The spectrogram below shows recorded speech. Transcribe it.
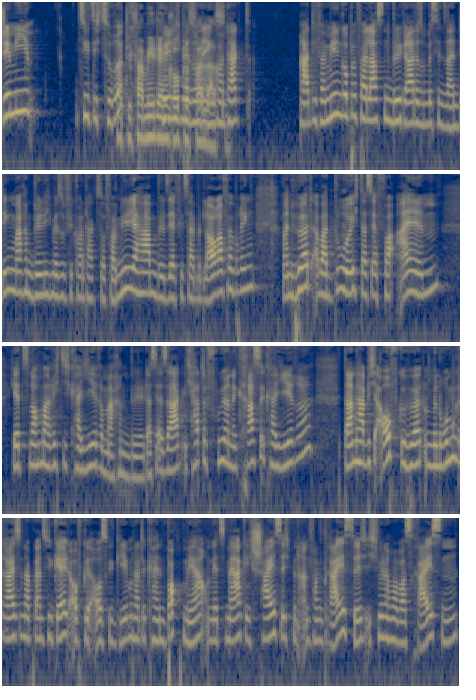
Jimmy zieht sich zurück, Hat die Familiengruppe will nicht mehr so verlassen. Kontakt, hat die Familiengruppe verlassen, will gerade so ein bisschen sein Ding machen, will nicht mehr so viel Kontakt zur Familie haben, will sehr viel Zeit mit Laura verbringen. Man hört aber durch, dass er vor allem jetzt nochmal richtig Karriere machen will. Dass er sagt, ich hatte früher eine krasse Karriere, dann habe ich aufgehört und bin rumgereist und habe ganz viel Geld ausgegeben und hatte keinen Bock mehr. Und jetzt merke ich, scheiße, ich bin Anfang 30, ich will nochmal was reißen,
